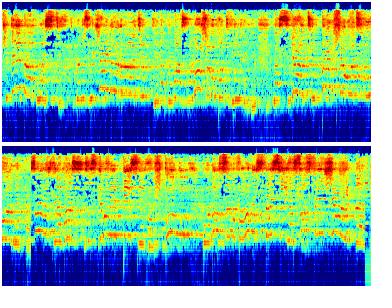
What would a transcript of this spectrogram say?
вчителі та гості, ми надзвичайно раді вітати вас на нашому подвір'ї, на святі першого дзвоника. Зараз для вас заспіває пісню про школу, поносим Анастасія, зустрічайте!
